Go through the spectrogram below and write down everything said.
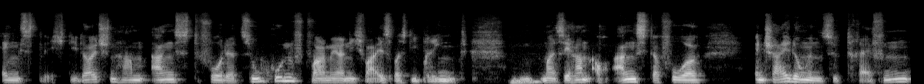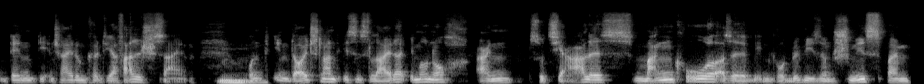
ängstlich. Die Deutschen haben Angst vor der Zukunft, weil man ja nicht weiß, was die bringt. Sie haben auch Angst davor, Entscheidungen zu treffen, denn die Entscheidung könnte ja falsch sein. Mhm. Und in Deutschland ist es leider immer noch ein soziales Manko, also im Grunde wie so ein Schmiss beim,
